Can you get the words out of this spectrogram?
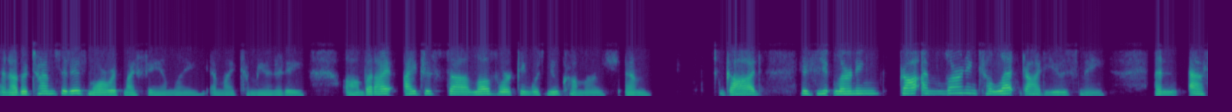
and other times it is more with my family and my community. Um, but I, I just uh, love working with newcomers, and God is learning. God, I'm learning to let God use me and ask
